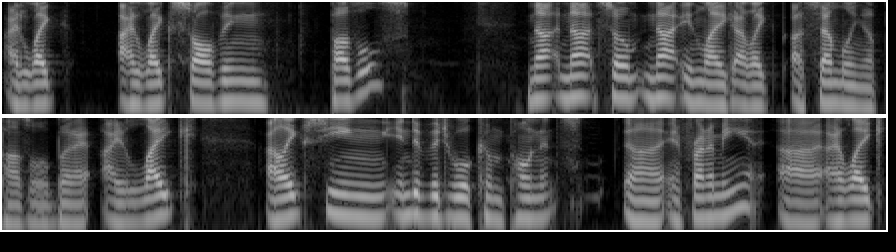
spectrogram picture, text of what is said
I like I like solving puzzles. Not not so not in like I like assembling a puzzle, but I, I like I like seeing individual components uh, in front of me. Uh, I like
